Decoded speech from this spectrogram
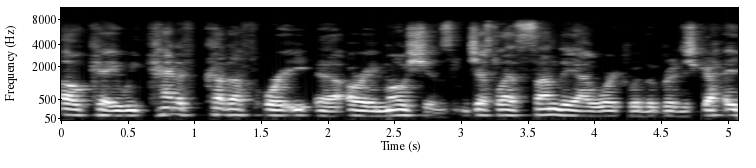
okay, we kind of cut off our, uh, our emotions. Just last Sunday, I worked with a British guy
